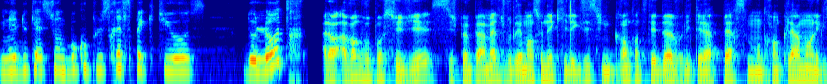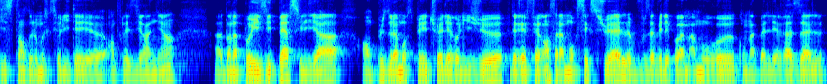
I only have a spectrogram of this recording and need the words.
une éducation beaucoup plus respectueuse de l'autre. Alors, avant que vous poursuiviez, si je peux me permettre, je voudrais mentionner qu'il existe une grande quantité d'œuvres littéraires perses montrant clairement l'existence de l'homosexualité euh, entre les Iraniens. Euh, dans la poésie perse, il y a, en plus de l'amour spirituel et religieux, des références à l'amour sexuel. Vous avez les poèmes amoureux qu'on appelle les razels,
